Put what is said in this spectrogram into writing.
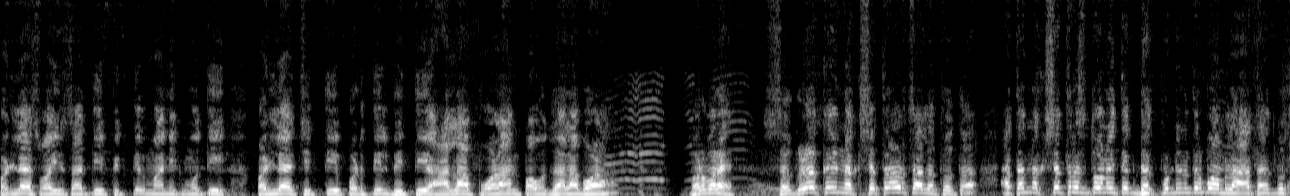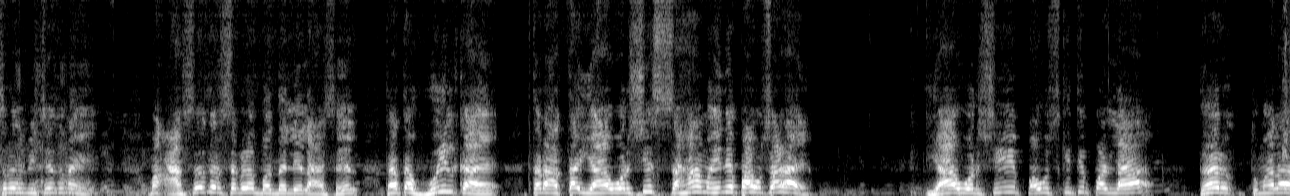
पडल्या स्वाई साथी पिकतील माणिक मोती पडल्या चित्ती पडतील भीती आला पोळान पाऊस झाला बोळा. बरोबर आहे? सगळं काही नक्षत्रावर चालत होतं. आता नक्षत्रच दोन आहेत एक ढगफुटीनंतर बॉम्बला आता दुसरं विषयच नाही. मग असं जर सगळं बदललेलं असेल तर आता होईल काय? तर आता यावर्षी सहा महिने पावसाळा आहे. या वर्षी पाऊस किती पडला? तर तुम्हाला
